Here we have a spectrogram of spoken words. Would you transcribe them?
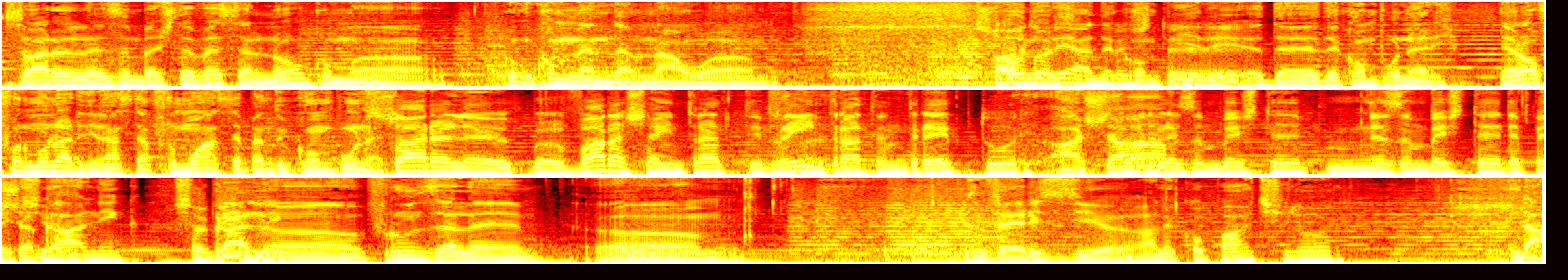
Soarele zâmbește vesel, nu? Cum, uh, cum, cum ne îndemnau uh, autoria de, zâmbește- compiri, de, de compuneri Erau formulări din astea frumoase pentru compuneri Soarele, bă, vara și-a intrat, reintrat în drepturi. Așa. Soarele zâmbește, ne zâmbește de pe Șăgalnic, cer. prin Șăgalnic. uh, frunzele uh, verzi uh, ale copacilor. Da,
